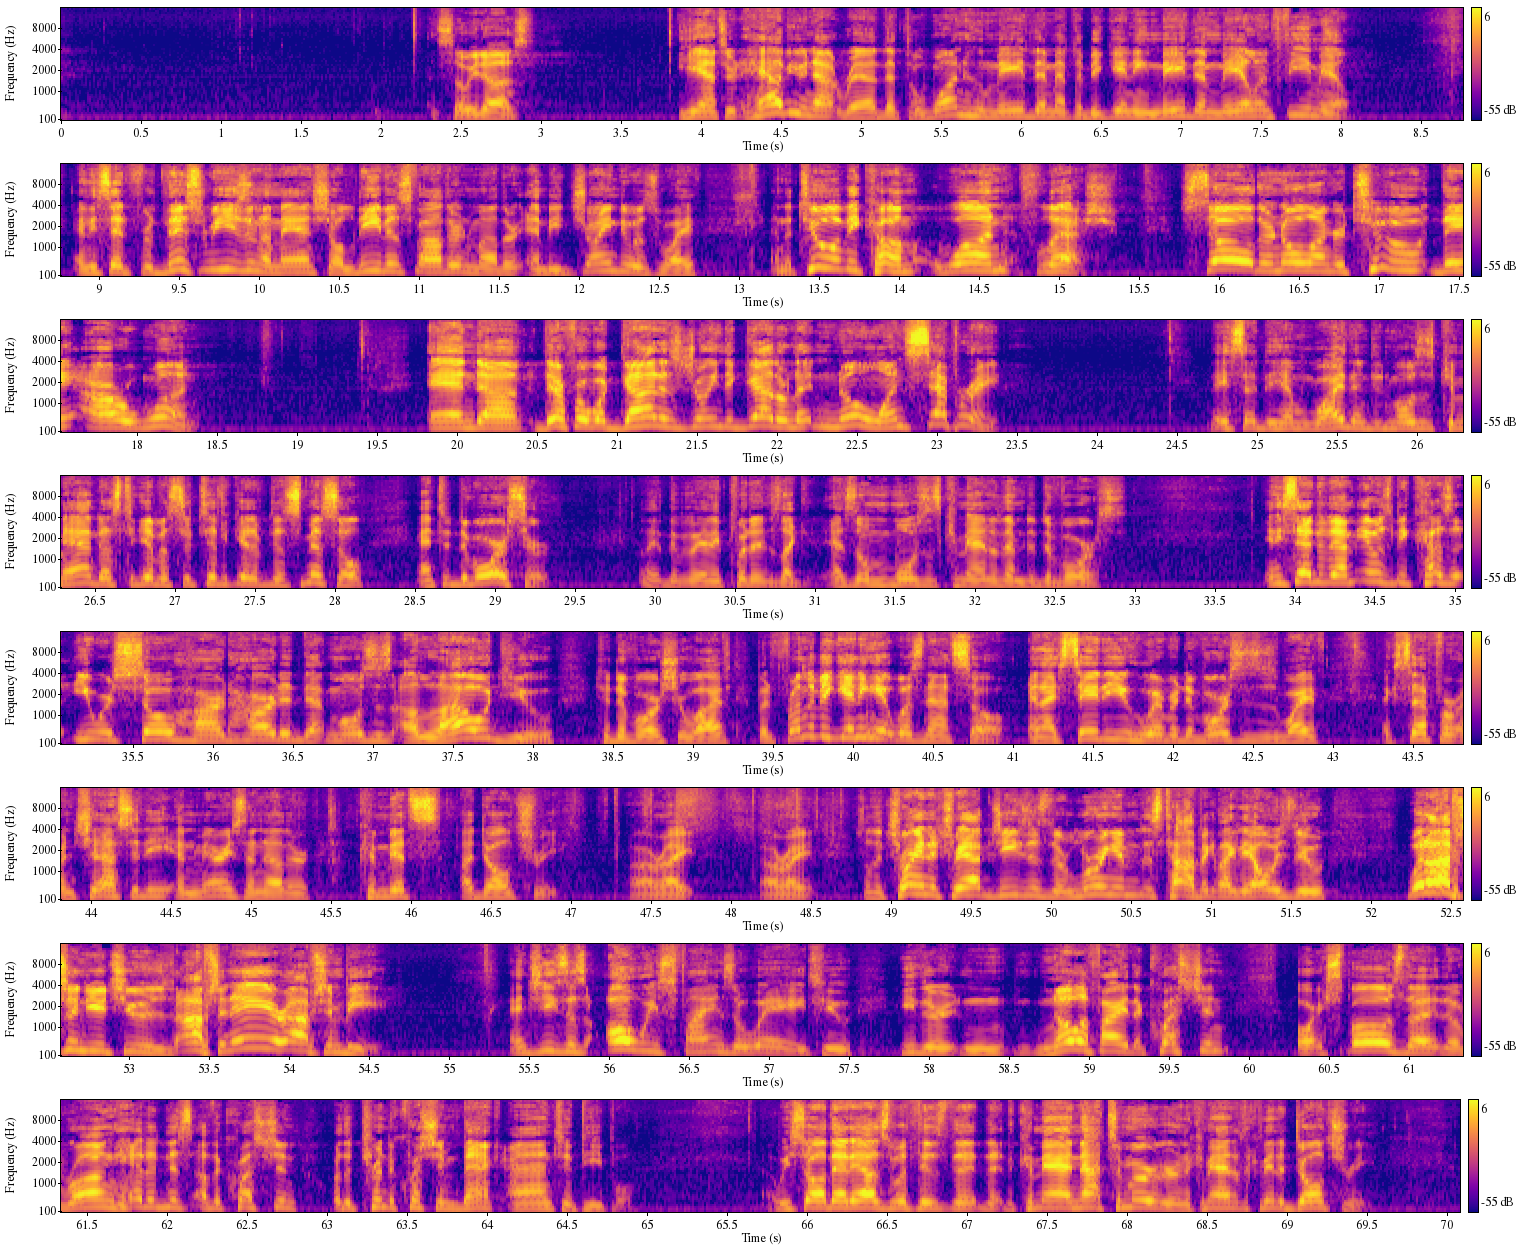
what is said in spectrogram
And so he does. He answered, Have you not read that the one who made them at the beginning made them male and female? And he said, For this reason a man shall leave his father and mother and be joined to his wife, and the two will become one flesh. So they're no longer two, they are one. And uh, therefore, what God has joined together, let no one separate. They said to him, Why then did Moses command us to give a certificate of dismissal and to divorce her. The way they put it is like as though Moses commanded them to divorce. And he said to them, It was because you were so hard hearted that Moses allowed you to divorce your wives, but from the beginning it was not so. And I say to you, whoever divorces his wife, except for unchastity, and marries another, commits adultery. All right, all right. So they're trying to trap Jesus, they're luring him to this topic like they always do. What option do you choose? Option A or option B? And Jesus always finds a way to either nullify the question or expose the, the wrong-headedness of the question or to turn the question back onto people. Uh, we saw that as with his, the, the, the, command not to murder and the command not to commit adultery.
